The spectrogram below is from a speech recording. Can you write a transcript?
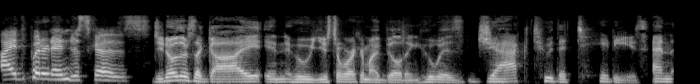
I had to put it in just because. Do you know there's a guy in who used to work in my building who is jacked to the titties, and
